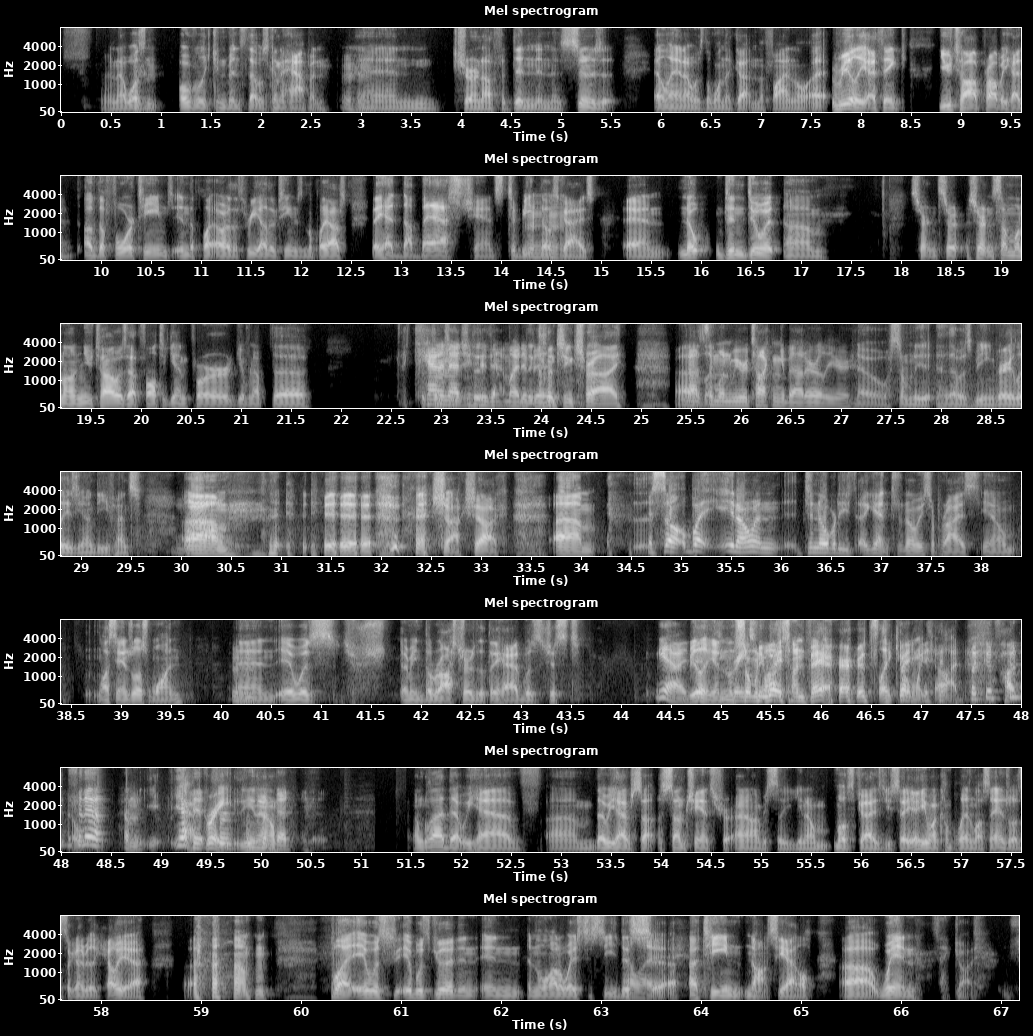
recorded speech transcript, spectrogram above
and I wasn't overly convinced that was going to happen. Mhm. And sure enough, it didn't. And as soon as it, Atlanta was the one that got in the final, uh, really, I think Utah probably had of the four teams in the play or the three other teams in the playoffs, they had the best chance to beat those Mhm. guys. And nope, didn't do it. Um, certain cer- certain someone on Utah was at fault again for giving up the I can't clinching- imagine the- who that might have the been. clinching try. Uh, Not was like, someone we were talking about earlier. no, somebody that was being very lazy on defense. Wow. Um, shock, shock. Um, so, but you know, and to nobody's again, to nobody's surprise, you know, Los Angeles won, Mhm. and it was, I mean, the roster that they had was just yeah, really, in so many ways, unfair. It's like, oh my god, but good, good for them. yeah, For- great. for- you know, that- I'm glad that we have um that we have some, some chance for uh, obviously you know most guys you say yeah you want to come play in Los Angeles? They're gonna be like hell yeah. Um, but it was it was good in in in a lot of ways to see this uh, a team not Seattle uh win. Thank God.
